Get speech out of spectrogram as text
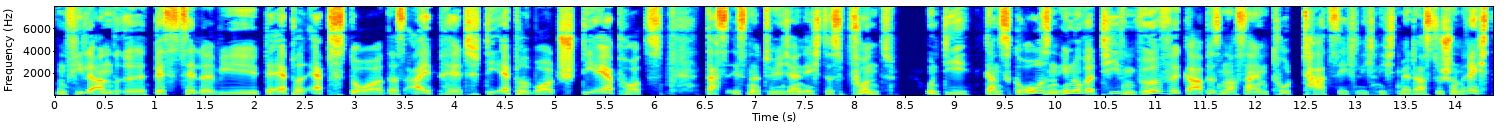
und viele andere Bestseller wie der Apple App Store, das iPad, die Apple Watch, die AirPods, das ist natürlich ein echtes Pfund. Und die ganz großen innovativen Würfe gab es nach seinem Tod tatsächlich nicht mehr. Da hast du schon recht.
